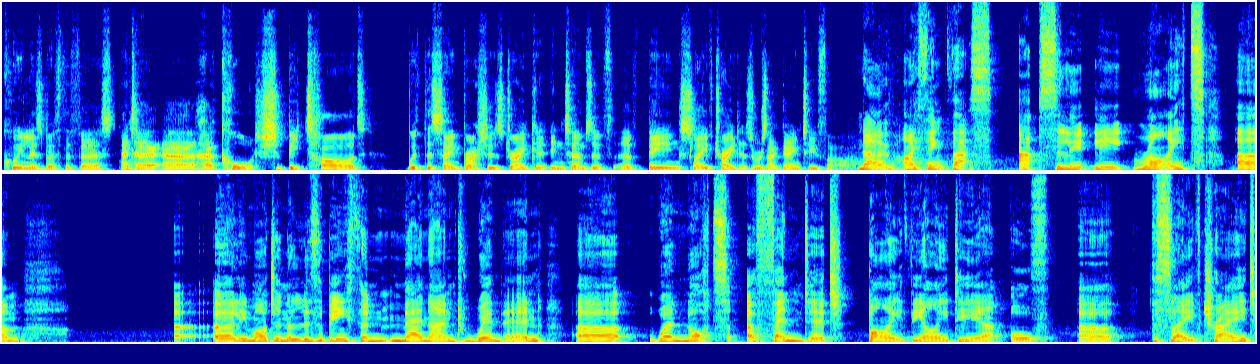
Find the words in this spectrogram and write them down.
Queen Elizabeth I and her uh, her court should be tarred with the same brush as Drake in terms of, of being slave traders, or is that going too far? No, I think that's absolutely right. Um, uh, early modern Elizabethan men and women uh, were not offended by the idea of uh, the slave trade.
